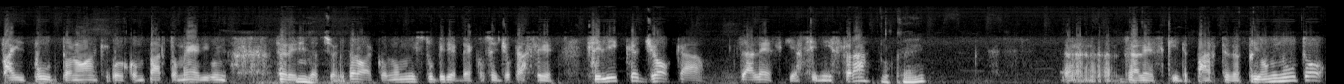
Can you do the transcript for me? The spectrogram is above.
fai il punto no? anche col comparto medico in serie mm. situazioni, però ecco, non mi stupirebbe ecco, se giocasse Selic, gioca Zaleschi a sinistra, okay. eh, Zaleschi parte dal primo minuto,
